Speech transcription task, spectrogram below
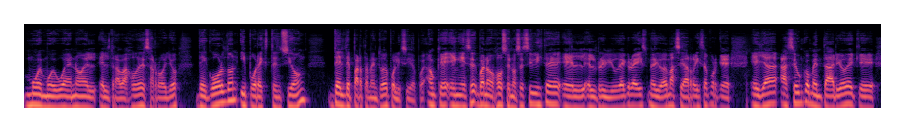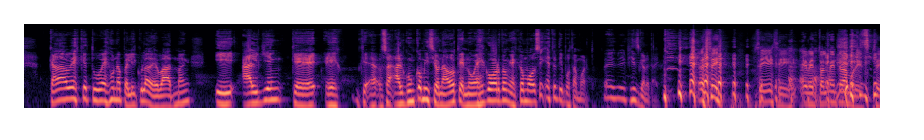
Muy, muy bueno el, el trabajo de desarrollo de Gordon y por extensión del departamento de policía. Pues. Aunque en ese, bueno, José, no sé si viste el, el review de Grace, me dio demasiada risa porque ella hace un comentario de que cada vez que tú ves una película de Batman y alguien que es, que- o sea, algún comisionado que no es Gordon es como, sí, este tipo está muerto. Eh, He's gonna die. Sí, sí, sí. Eventualmente va a morir. Sí, sí,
